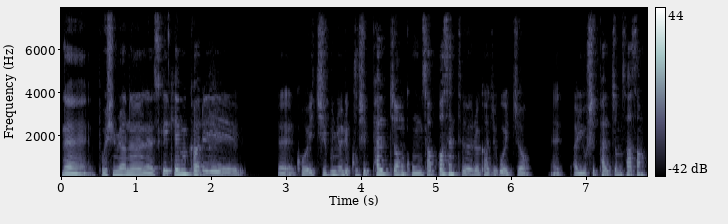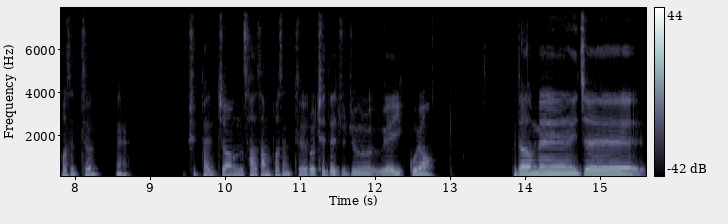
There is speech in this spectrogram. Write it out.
네, 보시면은 SK 케미칼이 네, 거의 지분율이 98.04%를 가지고 있죠. 네, 아, 68.43%. 네. 68.43%로 최대 주주에 있고요. 그 다음에 이제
